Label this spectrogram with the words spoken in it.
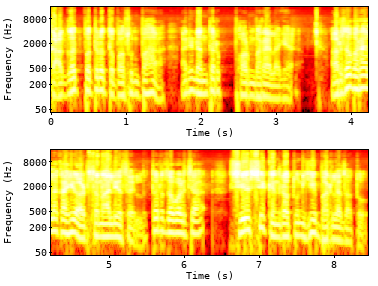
कागदपत्र तपासून पहा आणि नंतर फॉर्म भरायला घ्या. अर्ज भरायला काही अडचण आली असेल तर जवळच्या सी एस सी केंद्रातूनही भरला जातो.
